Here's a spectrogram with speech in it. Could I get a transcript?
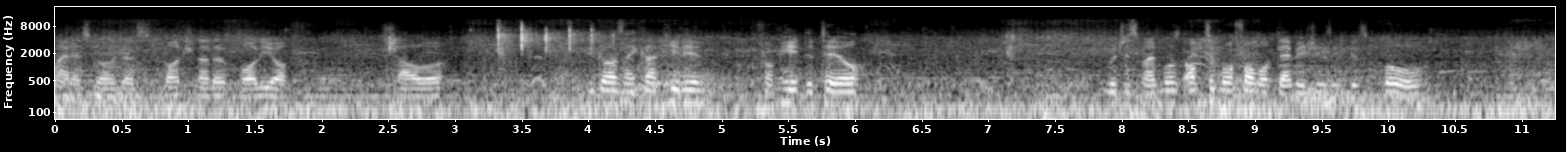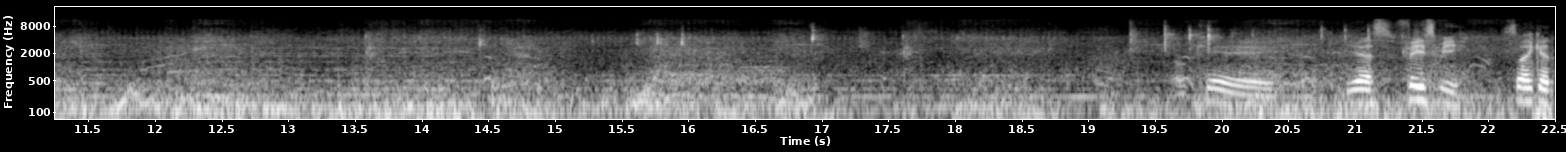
Might as well just launch another volley of shower. Because I can't hit him from head to tail. Which is my most optimal form of damage using this bow. Yes, face me. So I can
